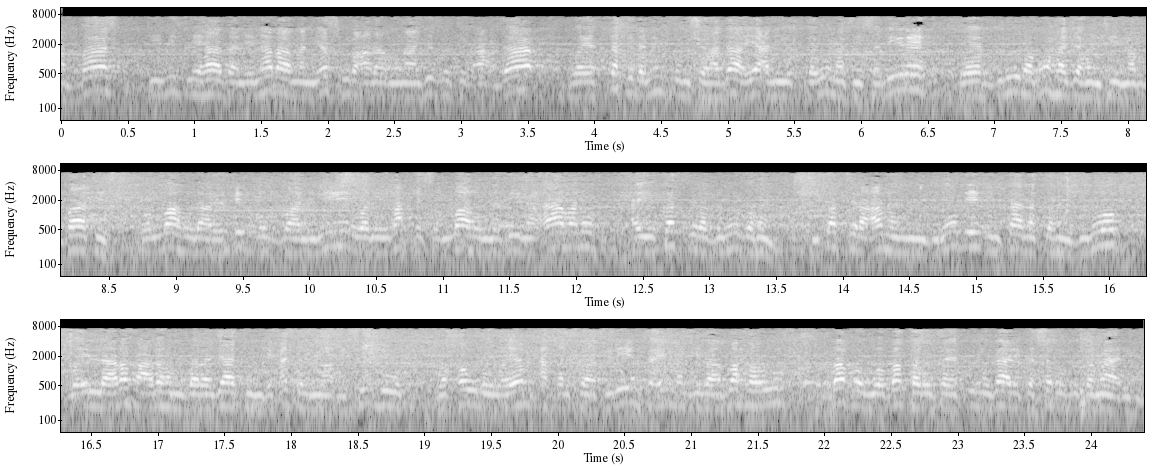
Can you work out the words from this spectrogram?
عباس في مثل هذا لنرى من يصبر على مناجزة الأعداء ويتخذ منكم شهداء يعني يقتلون في سبيله ويبذلون مهجهم في مرضاته. والله لا يحب الظالمين وليمحص الله الذين آمنوا أن يكفر ذنوبهم. يكفر عنهم من ذنوبهم إن كانت لهم ذنوب وإلا رفع لهم درجات بحسب ما أصيبوا وقوله ويمحق الكافرين فإنهم إذا ظفروا بغوا وبطروا فيكون ذلك سبب دمارهم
